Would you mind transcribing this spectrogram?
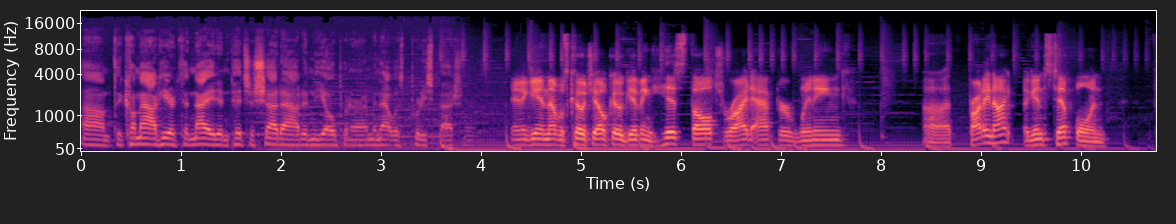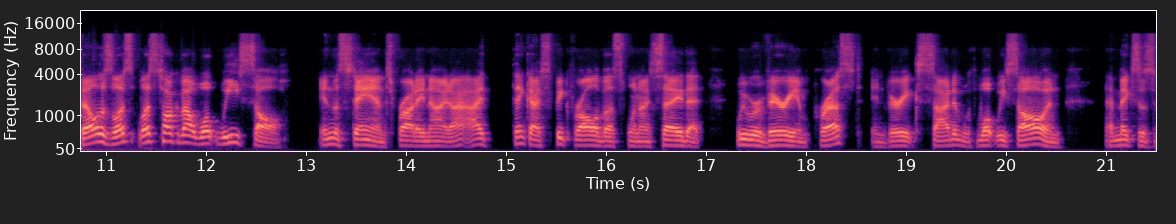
um, to come out here tonight and pitch a shutout in the opener. I mean, that was pretty special. And again, that was Coach Elko giving his thoughts right after winning uh, Friday night against Temple. And fellas, let's let's talk about what we saw in the stands Friday night. I, I think I speak for all of us when I say that we were very impressed and very excited with what we saw, and that makes us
